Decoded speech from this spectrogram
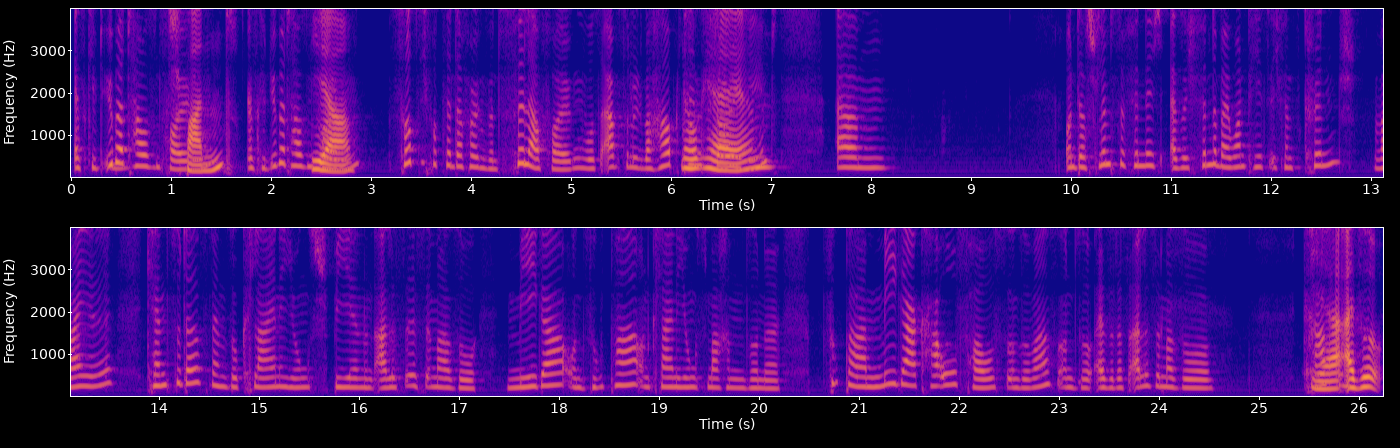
Es gibt über 1000 Folgen. Spannend. Es gibt über 1000 ja. Folgen. 40% der Folgen sind Filler-Folgen, wo es absolut überhaupt keine okay. Story gibt. Ähm, Und das Schlimmste finde ich, also ich finde bei One Piece, ich finde es cringe, weil, kennst du das, wenn so kleine Jungs spielen und alles ist immer so mega und super und kleine Jungs machen so eine super mega K.O.-Faust und sowas und so, also das alles immer so krass. Ja, also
